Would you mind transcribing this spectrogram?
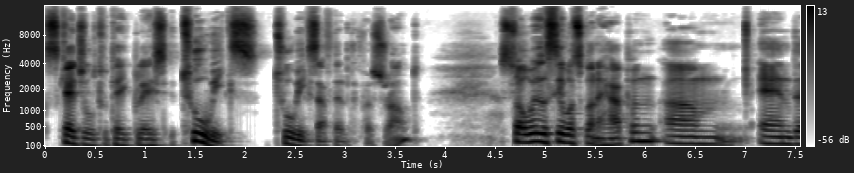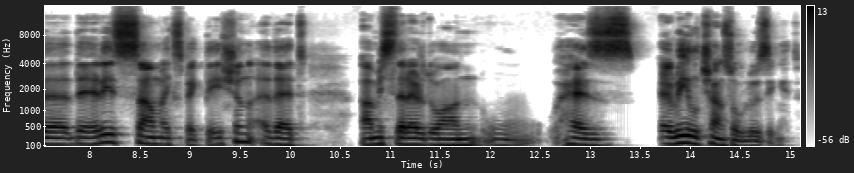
scheduled to take place two weeks two weeks after the first round. So we'll see what's going to happen. Um, and uh, there is some expectation that uh, mr erdogan has a real chance of losing it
